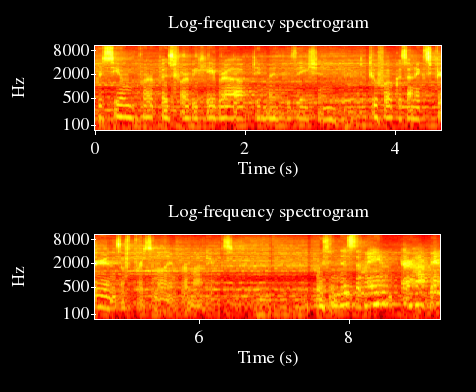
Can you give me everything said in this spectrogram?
presumed purpose for behavioral optimization to focus on experience of personal informatics. Within this domain, there have been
